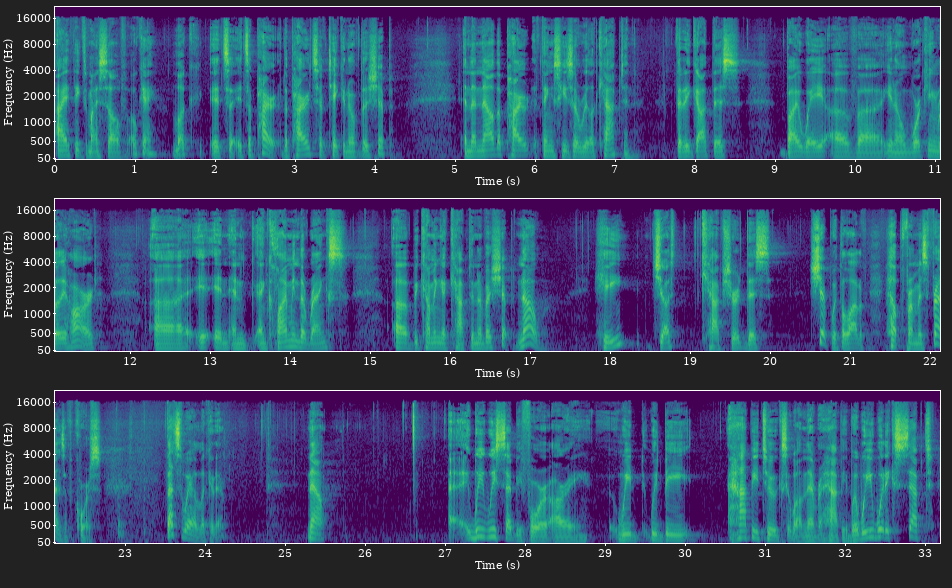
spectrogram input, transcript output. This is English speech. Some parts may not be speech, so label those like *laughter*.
I think to myself, okay, look, it's a, it's a pirate. The pirates have taken over the ship. And then now the pirate thinks he's a real captain, that he got this by way of, uh, you know, working really hard uh, in, and, and climbing the ranks of becoming a captain of a ship. No, he just captured this ship with a lot of help from his friends, of course. That's the way I look at it. Now, uh, we, we said before, Ari, we'd, we'd be happy to, accept, well, never happy, but we would accept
